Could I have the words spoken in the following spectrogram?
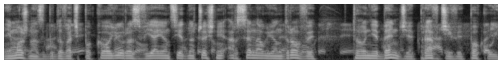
Nie można zbudować pokoju, rozwijając jednocześnie arsenał jądrowy. To nie będzie prawdziwy pokój.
